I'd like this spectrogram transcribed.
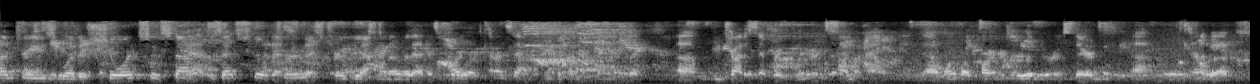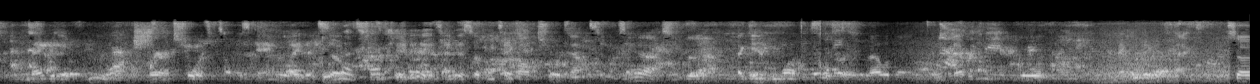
countries, whether shorts and stuff. Yes. Is that still That's, true? that's true. We just went over that. It's a hard concept people to understand, but uh, we try to separate winter and summer now. And uh, one of our partners at Honduras, they're uh, kind of a negative wearing shorts. It's almost gang related. So Isn't that something? it is. It is. So we take all the shorts out and send them somewhere else. Yeah. Again, we want to be culturally relevant in whatever community we're in and make a big impact. So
